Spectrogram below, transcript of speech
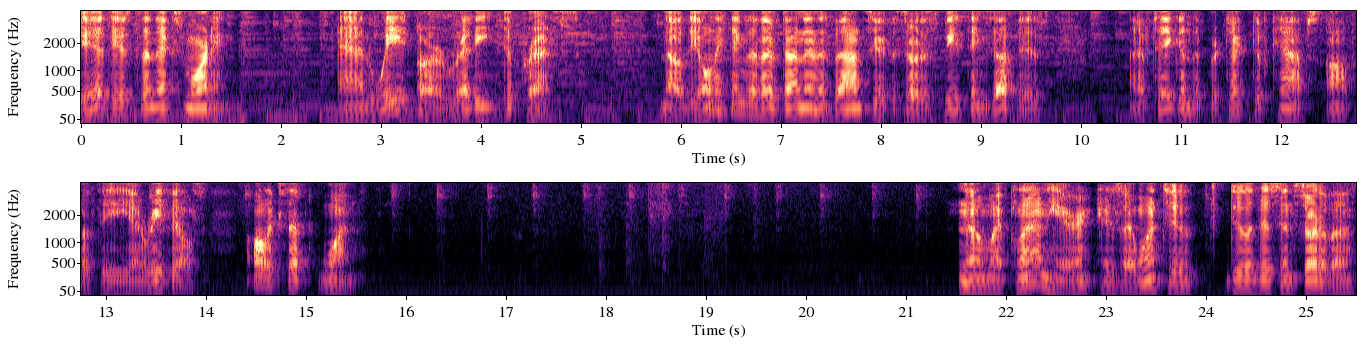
It is the next morning, and we are ready to press. Now, the only thing that I've done in advance here to sort of speed things up is I've taken the protective caps off of the uh, refills, all except one. Now, my plan here is I want to do this in sort of a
